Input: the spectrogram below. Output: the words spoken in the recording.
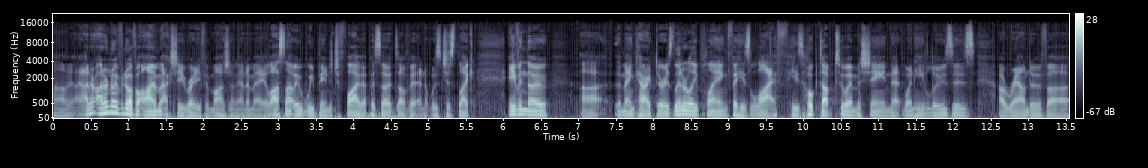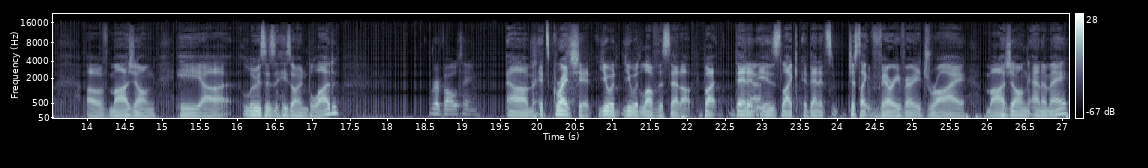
Um, I don't, I don't even know if I'm actually ready for mahjong anime. Last night we, we binged five episodes of it, and it was just like, even though uh, the main character is literally playing for his life, he's hooked up to a machine that when he loses a round of uh, of mahjong, he uh, loses his own blood. Revolting. Um, it's great shit. You would you would love the setup, but then it Yeah. is like then it's just like very very dry mahjong anime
